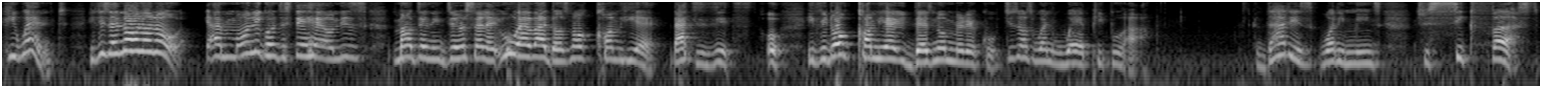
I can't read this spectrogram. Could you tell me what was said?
He went. He did say, No, no, no. I'm only going to stay here on this mountain in Jerusalem. Whoever does not come here, that is it. Oh, if you don't come here, there's no miracle. Jesus went where people are. That is what it means to seek first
